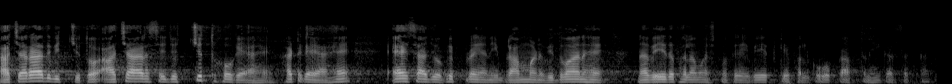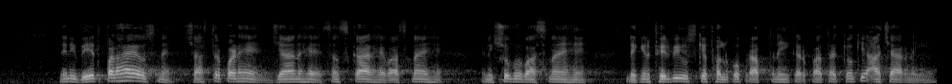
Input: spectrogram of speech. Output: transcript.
आचाराद विच्युतो, आचार से जो चित्त हो गया है, हट गया है, ऐसा जो विप्र यानी ब्राह्मण विद्वान है, न वेद फलम अश्नुते, वेद के फल को वो प्राप्त नहीं कर सकता। यानी वेद पढ़ा है उसने, शास्त्र पढ़े हैं, ज्ञान है, संस्कार है, वासनाएँ हैं, यानी शुभ वासनाएँ हैं, लेकिन फिर भी उसके फल को प्राप्त नहीं कर पाता क्योंकि आचार नहीं है,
